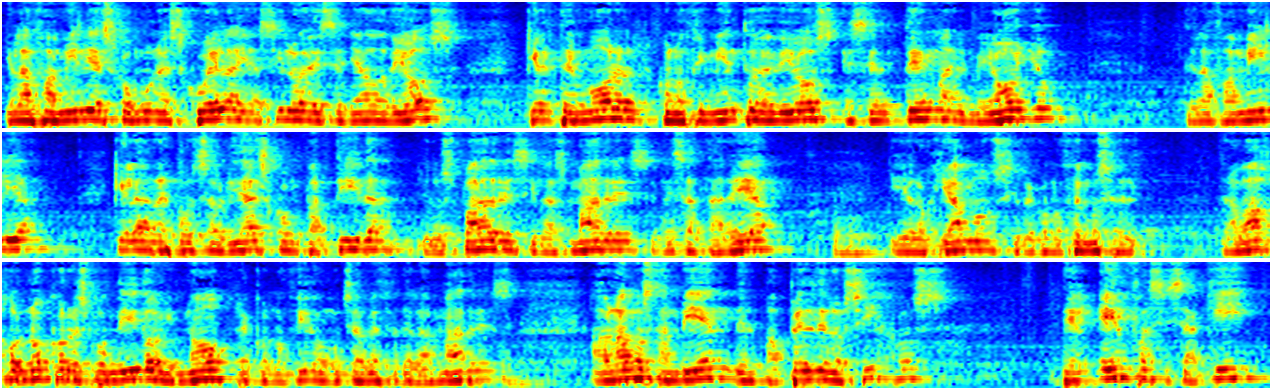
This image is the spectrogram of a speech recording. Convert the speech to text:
que la familia es como una escuela y así lo ha diseñado Dios, que el temor, el conocimiento de Dios es el tema, el meollo de la familia, que la responsabilidad es compartida de los padres y las madres en esa tarea y elogiamos y reconocemos el trabajo no correspondido y no reconocido muchas veces de las madres. Hablamos también del papel de los hijos, del énfasis aquí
